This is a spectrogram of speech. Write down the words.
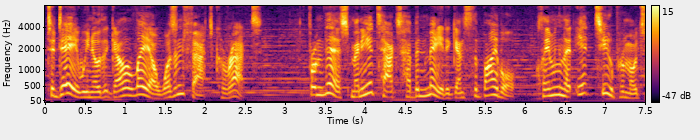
Today, we know that Galileo was in fact correct. From this, many attacks have been made against the Bible, claiming that it too promotes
